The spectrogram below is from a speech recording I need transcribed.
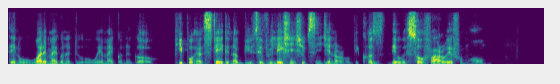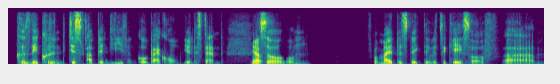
then what am i going to do or where am i going to go? People have stayed in abusive relationships in general because they were so far away from home because they couldn't just up and leave and go back home you understand Yeah. so um, from my perspective, it's a case of um,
